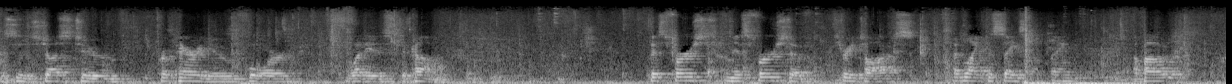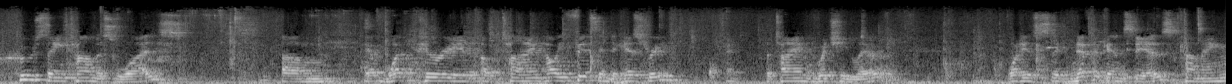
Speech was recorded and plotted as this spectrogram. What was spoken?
This is just to prepare you for what is to come. This first, in this first of three talks, I'd like to say something about who St. Thomas was, um, at what period of time, how he fits into history, the time in which he lived, what his significance is coming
